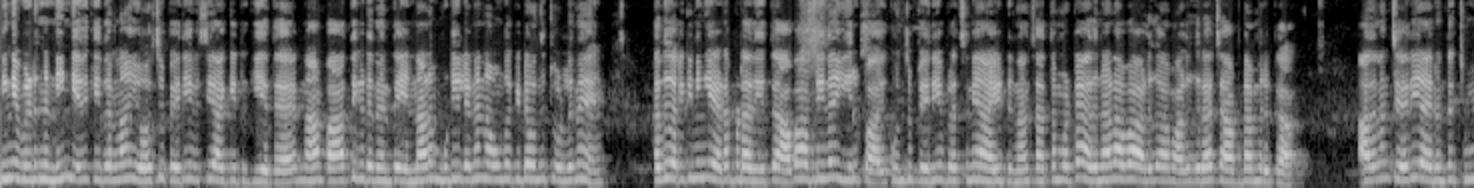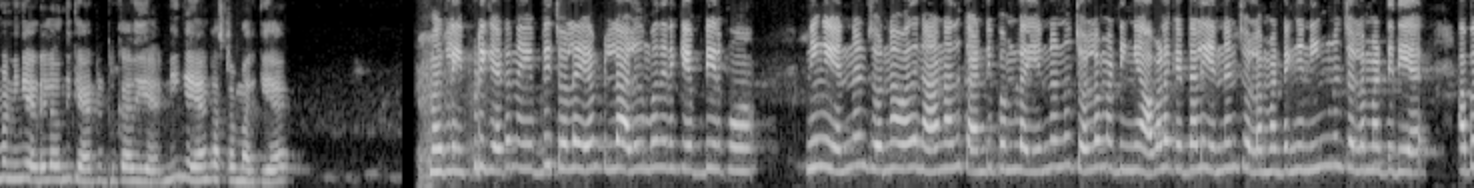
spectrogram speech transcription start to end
நீங்க விடுங்க. நீங்க எதுக்கு இதெல்லாம் யோசிச்சு பெரிய விஷயம் ஆக்கிட்டு இருக்கீத்த நான் பார்த்துக்கிடுவேன் என்னால முடியலன்னா நான் உங்ககிட்ட வந்து சொல்லுவேன் அது வரைக்கும் நீங்க இடப்படாதீத்த அவ அப்படிதான் இருப்பா. கொஞ்சம் பெரிய பிரச்சனையா ஆயிட்டு நான் சத்தம் போட்டேன். அதனால அவ அழுகா அழுகுறா சாப்பிடாம இருக்கா. அதெல்லாம் சரியா இருந்து சும்மா நீங்க இடையில வந்து கேட்டுட்டு இருக்காதீங்க. நீங்க ஏன் கஷ்டமா இருக்கீங்க? மகளே இப்படி கேட்டால் நான் எப்படி சொல்ல? என் பிள்ளை அழுகும்போது எனக்கு எப்படி இருக்கும்? நீங்கள் என்னன்னு சொன்னாவது நானாவது கண்டிப்போம்ல. என்னன்னு சொல்ல மாட்டீங்க. அவளை கேட்டாலும் என்னன்னு சொல்ல மாட்டீங்க. நீங்களும் சொல்ல மாட்டேதியே அப்போ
